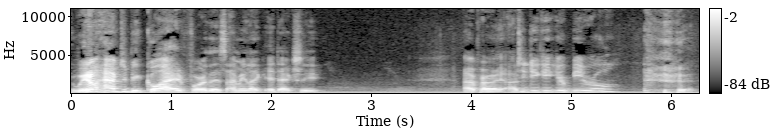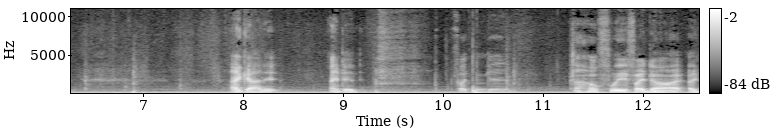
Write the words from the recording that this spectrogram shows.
We don't have to be quiet for this. I mean, like it actually. I probably. I, Did you get your B roll? I got it. I did. Fucking good. Uh, hopefully, if I don't, I, I,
